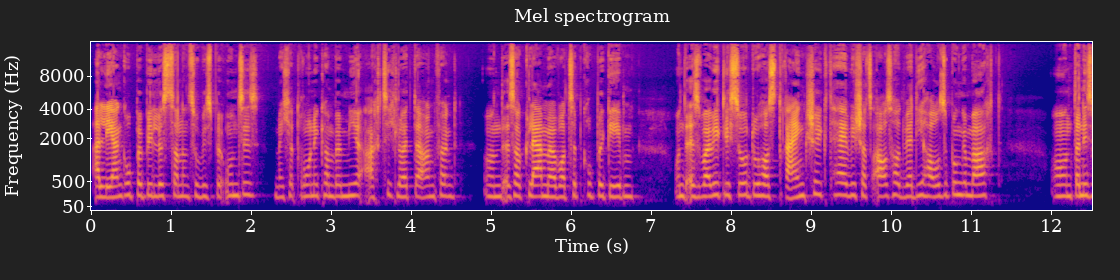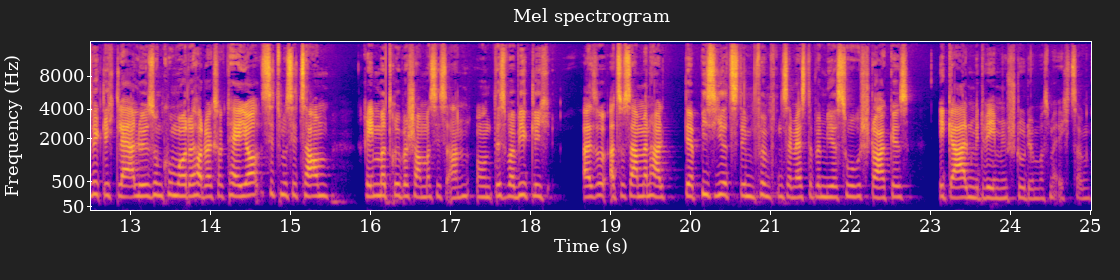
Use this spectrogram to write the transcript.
eine Lerngruppe bildest, sondern so wie es bei uns ist. Mechatronik haben bei mir 80 Leute angefangen und es hat gleich mal eine WhatsApp-Gruppe gegeben. Und es war wirklich so, du hast reingeschickt, hey, wie schaut's aus, hat wer die Hausübung gemacht? Und dann ist wirklich gleich eine Lösung gekommen oder hat er gesagt, hey, ja, sitzen wir sie zusammen, reden wir drüber, schauen wir es an. Und das war wirklich, also ein Zusammenhalt, der bis jetzt im fünften Semester bei mir so stark ist, egal mit wem im Studium, muss man echt sagen.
